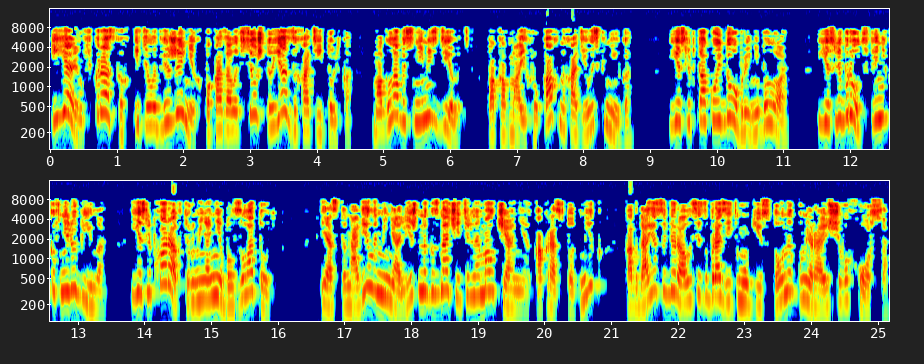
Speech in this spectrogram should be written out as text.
И я им в красках и телодвижениях показала все, что я, захотеть только, могла бы с ними сделать, пока в моих руках находилась книга. Если б такой доброй не была, если б родственников не любила, если б характер у меня не был золотой, и остановило меня лишь многозначительное молчание как раз в тот миг, когда я собиралась изобразить муки и стоны умирающего Хорса.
